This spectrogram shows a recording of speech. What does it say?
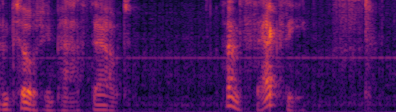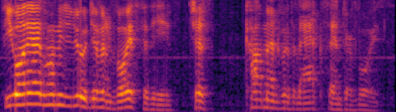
until she passed out. Sounds sexy. If you guys want me to do a different voice for these, just comment with an accent or voice.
